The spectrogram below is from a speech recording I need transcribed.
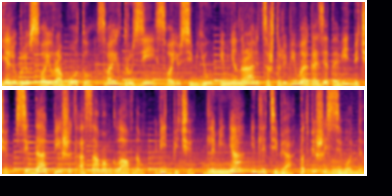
Я люблю свою работу, своих друзей, свою семью, и мне нравится, что любимая газета «Видбичи» всегда пишет о самом главном – «Видбичи» для меня и для тебя. Подпишись сегодня.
